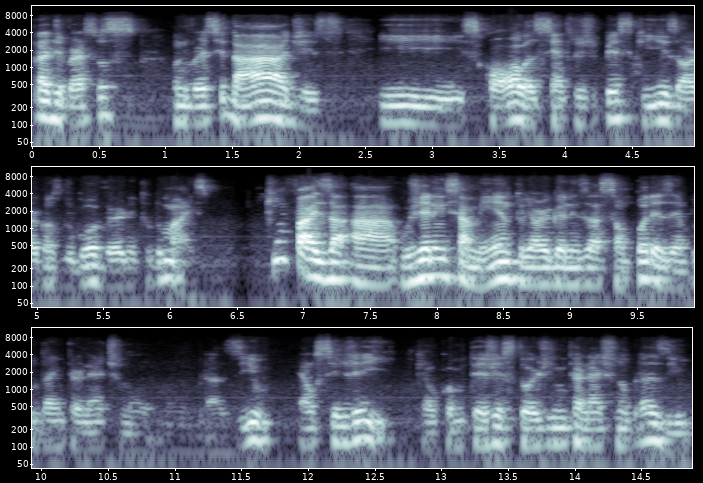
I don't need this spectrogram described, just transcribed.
para diversas universidades e escolas, centros de pesquisa, órgãos do governo e tudo mais. Quem faz a, a, o gerenciamento e a organização, por exemplo, da internet no, no Brasil é o CGI, que é o Comitê Gestor de Internet no Brasil.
